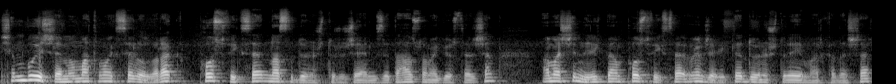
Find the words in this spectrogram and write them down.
Şimdi bu işlemi matematiksel olarak postfix'e nasıl dönüştüreceğimizi daha sonra göstereceğim. Ama şimdilik ben postfix'e öncelikle dönüştüreyim arkadaşlar.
